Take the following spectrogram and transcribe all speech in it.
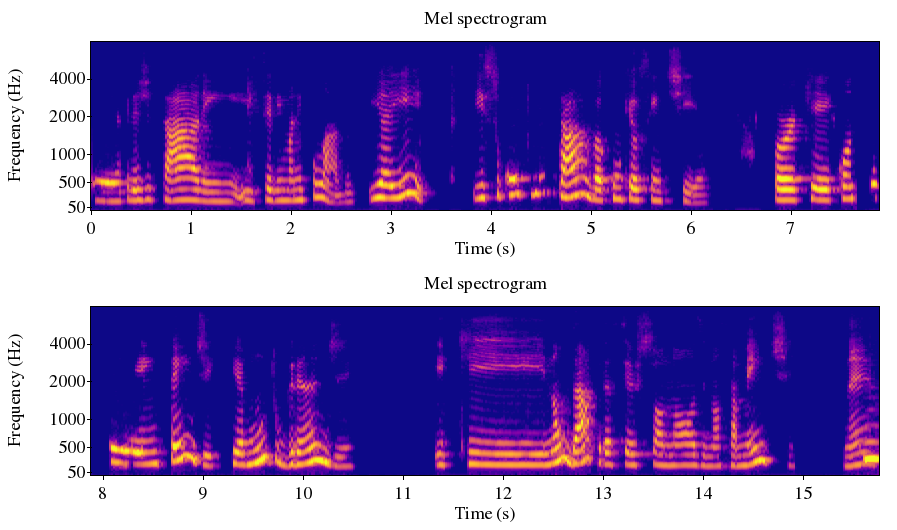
é, acreditarem e serem manipuladas. E aí isso conflitava com o que eu sentia, porque quando você entende que é muito grande e que não dá para ser só nós e nossa mente, né, hum.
